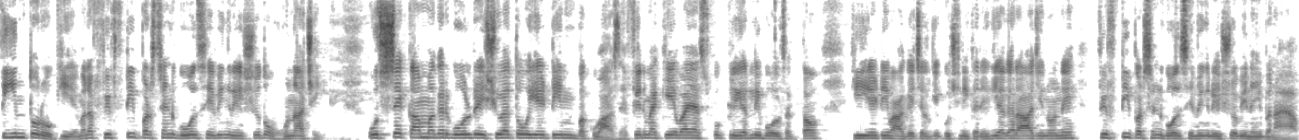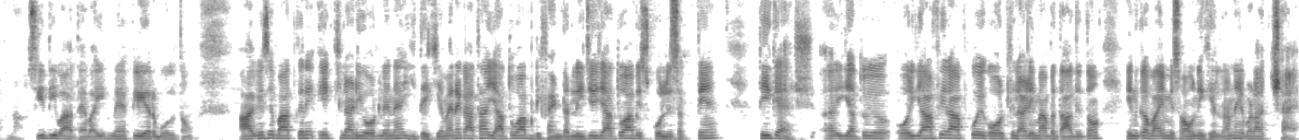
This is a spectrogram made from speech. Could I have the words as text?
तीन तो रोकिए मतलब fifty percent goal saving ratio तो होना चाहिए। उससे कम अगर गोल रेशियो है तो ये टीम बकवास है। फिर मैं के वाई एस को क्लियरली बोल सकता हूँ कि ये टीम आगे चल के कुछ नहीं करेगी। अगर आज इन्होंने fifty percent goal saving ratio भी नहीं बनाया अपना। सीधी बात है भाई, मैं क्लियर बोलता हूँ। आगे से बात करें, एक खिलाड़ी और लेना है। ये देखिए, मैंने कहा था, या तो आप डिफेंडर लीजिए, या तो आप इसको ले सकते हैं, ठीक है? या तो और या फिर आपको एक और खिलाड़ी मैं बता देता हूँ, इनका भाई मिसाओ नहीं खेल रहा ना, ये बड़ा अच्छा है।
